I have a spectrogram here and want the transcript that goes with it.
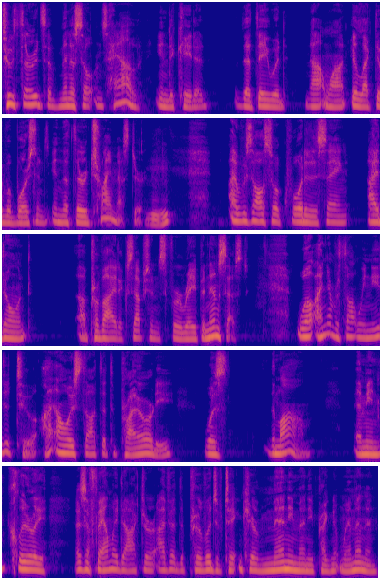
two thirds of Minnesotans have indicated that they would not want elective abortions in the third trimester. Mhm. I was also quoted as saying, I don't uh, provide exceptions for rape and incest. Well, I never thought we needed to. I always thought that the priority was the mom. I mean, clearly, as a family doctor, I've had the privilege of taking care of many, many pregnant women and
